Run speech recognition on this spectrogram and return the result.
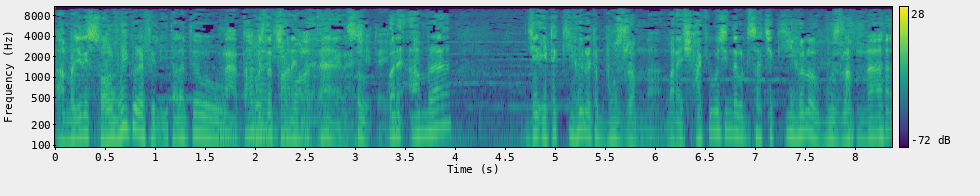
আমরা যদি সলভই করে ফেলি তাহলে তো হ্যাঁ। মানে আমরা যে এটা কি হলো এটা বুঝলাম না। মানে সাকিবও চিন্তা করতেছে আচ্ছা কি হলো বুঝলাম না।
